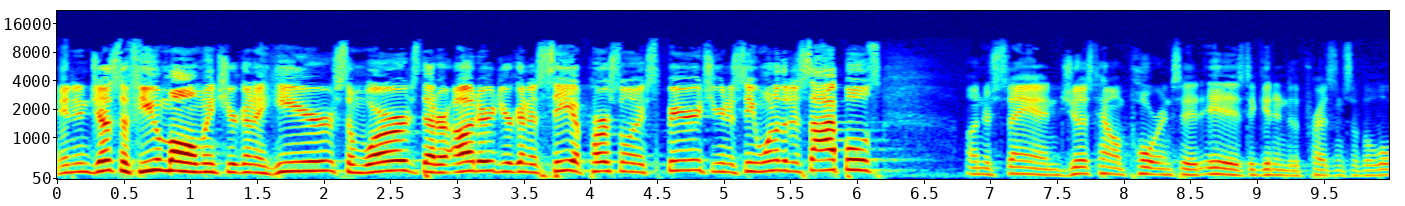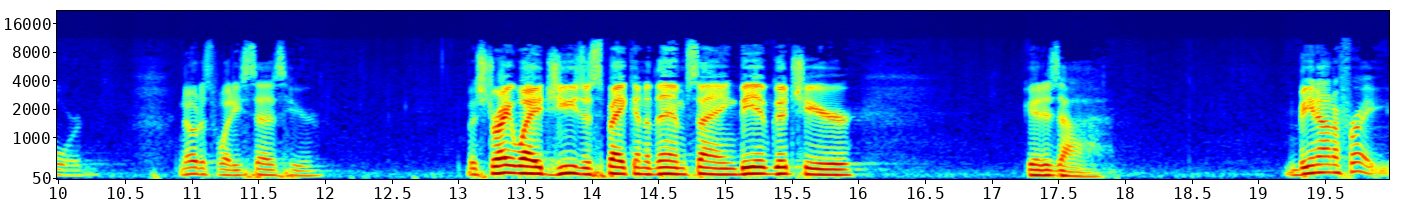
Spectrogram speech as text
And in just a few moments, you're going to hear some words that are uttered. You're going to see a personal experience. You're going to see one of the disciples understand just how important it is to get into the presence of the Lord. Notice what he says here. But straightway Jesus spake unto them, saying, Be of good cheer it is I. Be not afraid.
